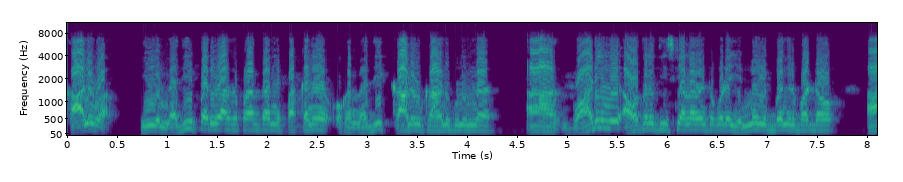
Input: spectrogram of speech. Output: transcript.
కాలువ ఈ నదీ పరివాహక ప్రాంతాన్ని పక్కనే ఒక నది కాలువకు ఆనుకునున్న ఆ బాడీని అవతల తీసుకెళ్ళాలంటే కూడా ఎన్నో ఇబ్బందులు పడ్డాం. ఆ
